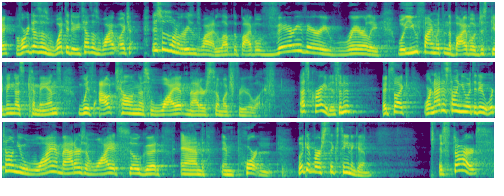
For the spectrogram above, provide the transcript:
Okay, before he tells us what to do, he tells us why. Which, this is one of the reasons why I love the Bible. Very, very rarely will you find within the Bible just giving us commands without telling us why it matters so much for your life. That's great, isn't it? It's like we're not just telling you what to do, we're telling you why it matters and why it's so good and important. Look at verse 16 again. It starts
